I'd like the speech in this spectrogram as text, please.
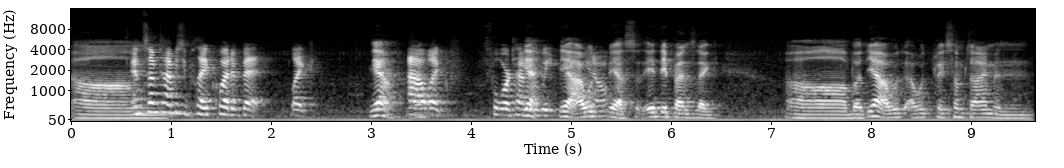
Um, And sometimes you play quite a bit, like yeah, out like four times yeah, a week. yeah, I would. know? Yes, it depends. Like, uh, but yeah, I would I would play sometime, and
